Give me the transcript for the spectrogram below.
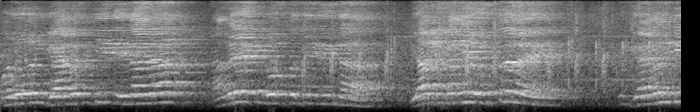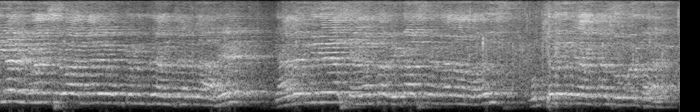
म्हणून गॅरंटी देणाऱ्या अनेक लोकप्रतिनिधींना या ठिकाणी उत्तर आहे की गॅरंटीनं विमानसेवा आणणारे मुख्यमंत्री आमच्याकडे आहे. गॅरंटीने या शहराचा विकास करणारा माणूस मुख्यमंत्री आमच्यासोबत आहे.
